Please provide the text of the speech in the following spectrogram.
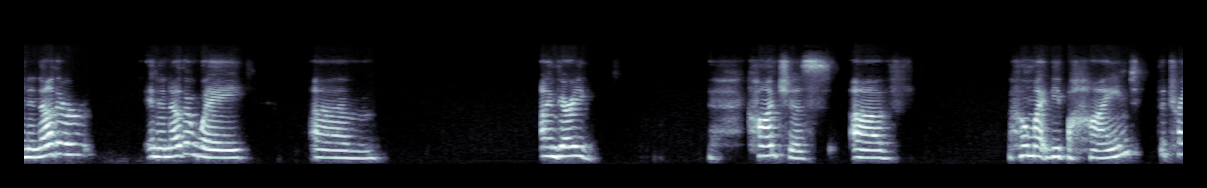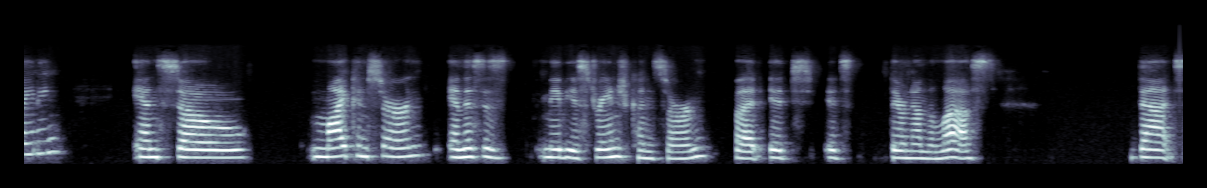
In another, in another way, um, I'm very conscious of who might be behind the training. And so my concern, and this is maybe a strange concern, but it it's there nonetheless, that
